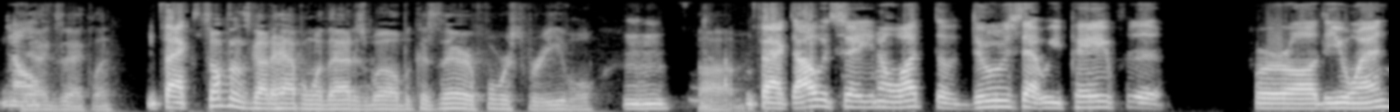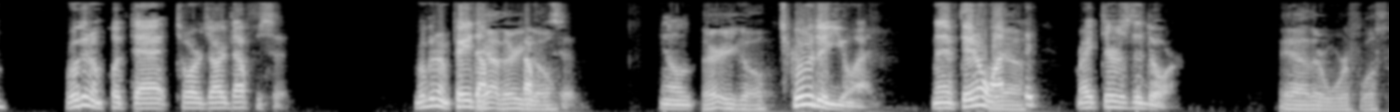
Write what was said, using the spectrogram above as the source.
You know, Yeah, exactly. in fact, Something's got to happen with that as well because they're forced for evil. mhm. Um, in fact, I would say, you know what? The dues that we pay for the, for, uh, the UN, we're going to put that towards our deficit. We're going to pay that Yeah, there you go. You know, there you go. screw the UN. And if they don't want Yeah. it, right there's the door. Yeah, they're worthless.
